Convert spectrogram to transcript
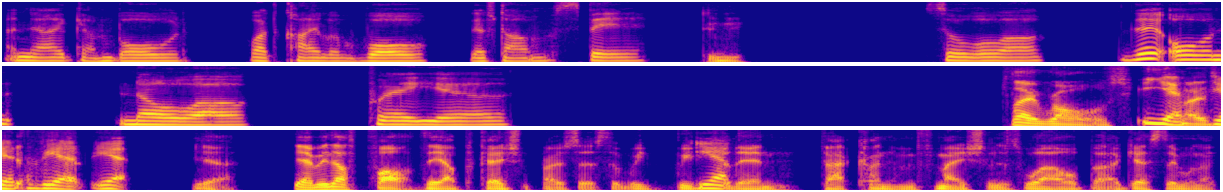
And I can bowl what kind of ball, left arm spin. Mhm. So, uh, they all know, uh, player. Play roles. Yeah, Right, yeah, yeah, yeah. Yeah, I mean that's part of the application process that we we Yeah. put in that kind of information as well. But I guess they want to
